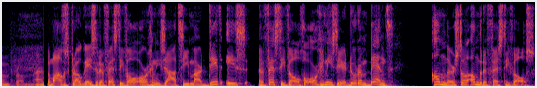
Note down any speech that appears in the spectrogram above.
I'm from, man. Normaal gesproken is er een festivalorganisatie, maar dit is een festival georganiseerd door een band. Anders dan andere festivals.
